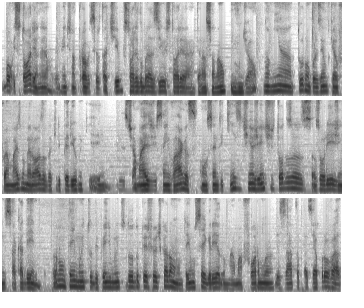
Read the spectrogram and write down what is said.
bom, história, né, obviamente, na prova dissertativa, história do Brasil, história internacional e mundial. Na minha turma, por exemplo, que foi a mais numerosa daquele período em que existia mais de 100 vagas, com 115, tinha gente de todas as, as origens acadêmicas então não tem muito, depende muito do, do perfil de cada um, não tem um segredo, uma, uma fórmula exata para ser aprovado.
